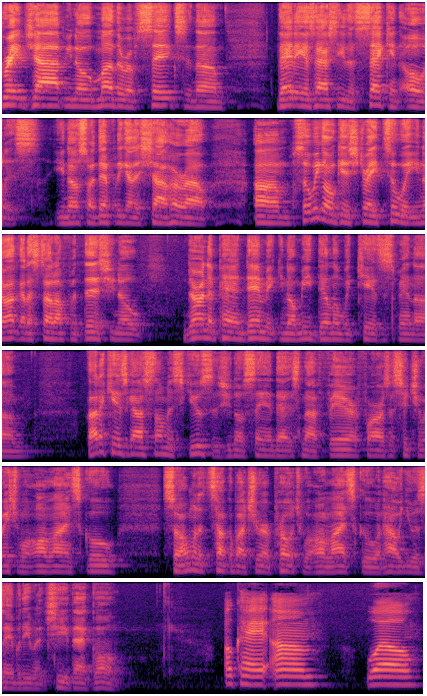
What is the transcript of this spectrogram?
great job. You know, mother of six, and um, Day Day is actually the second oldest. You know, so I definitely got to shout her out. Um, so we're gonna get straight to it. You know, I got to start off with this. You know, during the pandemic, you know, me dealing with kids, it's been um, a lot of kids got some excuses. You know, saying that it's not fair as far as the situation with online school. So I want to talk about your approach with online school and how you was able to even achieve that goal. Okay. Um. Well,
